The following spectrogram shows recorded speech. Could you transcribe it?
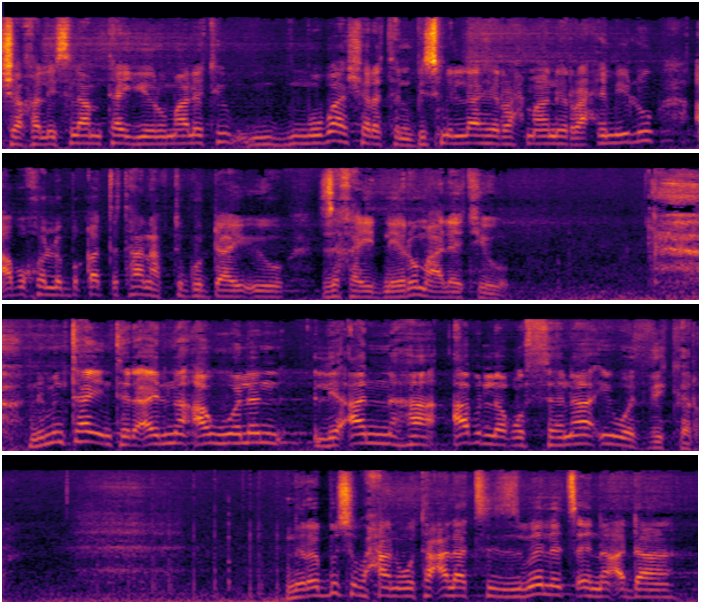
ላይ ة ስه ሉ ብኡ ሎ ብታ ናቲ ጉዳይ ዝድ ሩ ዩ ይ ن ብغ لثና لذር ه ዝፀ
